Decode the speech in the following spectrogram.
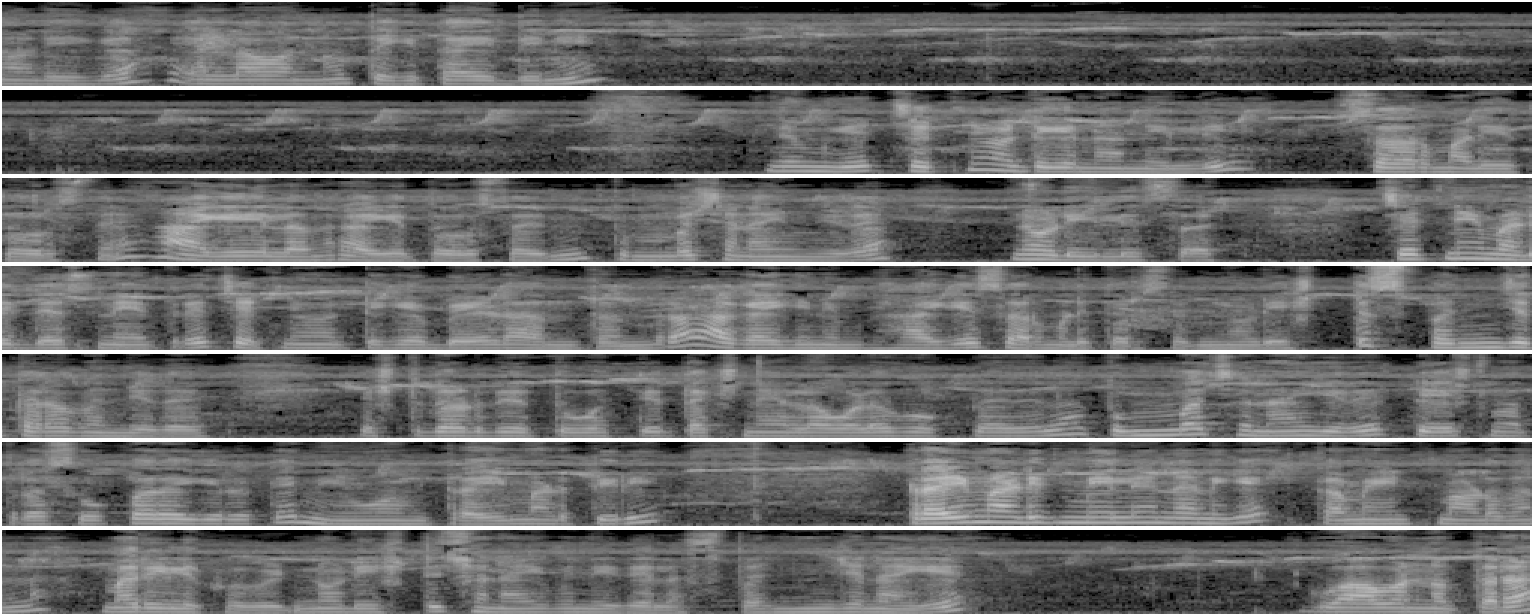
ನೋಡಿ ಈಗ ಎಲ್ಲವನ್ನು ತೆಗಿತಾ ಇದ್ದೀನಿ. ನಿಮಗೆ ಚಟ್ನಿ ಒಟ್ಟಿಗೆ ನಾನು ಸರ್ವ್ ಮಾಡಿ ತೋರಿಸ್ದೆ, ಹಾಗೆ ಇಲ್ಲಾಂದ್ರೆ ಹಾಗೆ ತೋರಿಸ್ತಾ ಇದ್ದೀನಿ. ತುಂಬ ಚೆನ್ನಾಗಿದೆ. ನೋಡಿ ಇಲ್ಲಿ ಸರ್, ಚಟ್ನಿ ಮಾಡಿದ್ದೆ ಸ್ನೇಹಿತರೆ, ಚಟ್ನಿ ಒಟ್ಟಿಗೆ ಬೇಡ ಅಂತಂದ್ರೆ, ಹಾಗಾಗಿ ನಿಮ್ಗೆ ಹಾಗೆ ಸರ್ವ್ ಮಾಡಿ ತೋರಿಸ್ತಿದ್ದೀನಿ. ನೋಡಿ ಎಷ್ಟು ಸ್ಪಂಜ್ ಥರ ಬಂದಿದ್ದಾವೆ ಎಷ್ಟು ದೊಡ್ಡದಿತ್ತು ಒತ್ತಿದ ತಕ್ಷಣ ಎಲ್ಲ ಒಳಗೆ ಹೋಗ್ತಾ ಇದೆಯಲ್ಲ ತುಂಬ ಚೆನ್ನಾಗಿದೆ. ಟೇಸ್ಟ್ ಮಾತ್ರ ಸೂಪರ್ ಆಗಿರುತ್ತೆ. ನೀವು ಒಂದು ಟ್ರೈ ಮಾಡ್ತೀರಿ. ಟ್ರೈ ಮಾಡಿದ ಮೇಲೆ ನನಗೆ ಕಮೆಂಟ್ ಮಾಡೋದನ್ನು ಮರೀಲಿಕ್ಕೆ ಹೋಗ್ಬೇಡಿ. ನೋಡಿ ಎಷ್ಟು ಚೆನ್ನಾಗಿ ಬಂದಿದೆಯಲ್ಲ ಸ್ಪಂಜನಾಗೆ. ವಾವ್ ಅನ್ನೋ ಥರ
